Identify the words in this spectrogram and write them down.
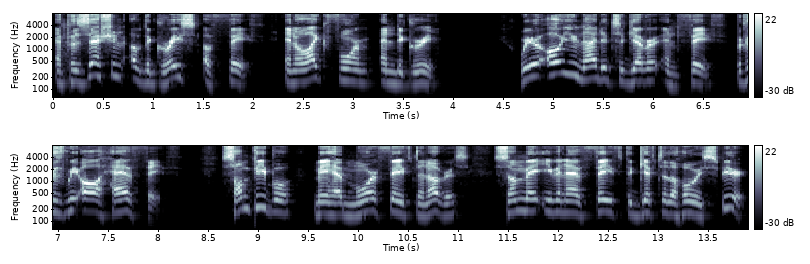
and possession of the grace of faith in a like form and degree. We are all united together in faith because we all have faith. Some people may have more faith than others, some may even have faith, the gift of the Holy Spirit.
